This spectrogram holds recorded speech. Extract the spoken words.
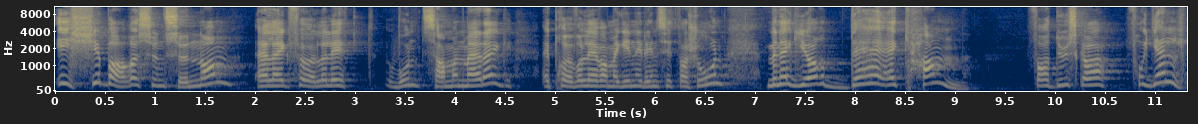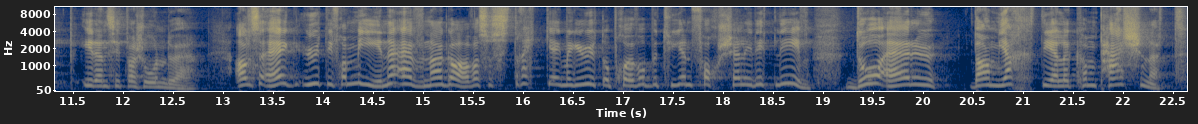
ikke bare syns synd om, eller jeg føler litt vondt sammen med deg. Jeg prøver å leve meg inn i din situasjon. Men jeg gjør det jeg kan for at du skal få hjelp i den situasjonen du er. Altså, jeg, Ut ifra mine evner og gaver så strekker jeg meg ut og prøver å bety en forskjell i ditt liv. Da er du barmhjertig eller compassionate.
